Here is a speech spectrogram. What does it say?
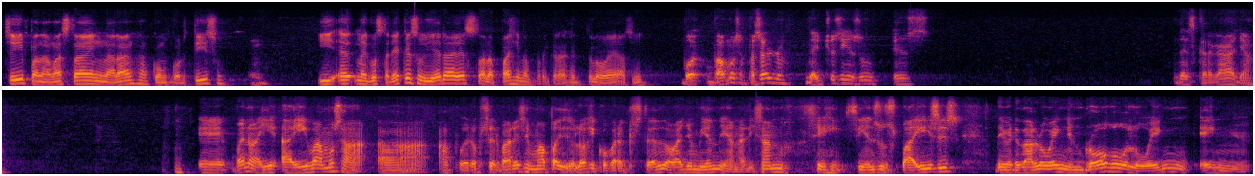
Sí, Panamá está en naranja con Cortizo. Y eh, me gustaría que subiera esto a la página para que la gente lo vea así. Vamos a pasarlo. De hecho, sí, es un. Es descargada ya. Eh, bueno, ahí, ahí vamos a, a- poder observar ese mapa ideológico para que ustedes lo vayan viendo y analizando. Si, si en sus países de verdad lo ven en rojo, lo ven en,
